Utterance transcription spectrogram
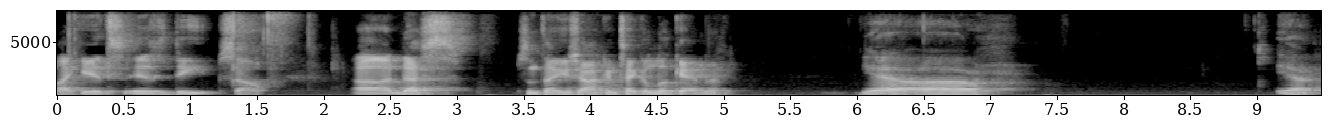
Like it's it's deep. So uh, that's some things y'all can take a look at, man. Yeah. Uh, yeah.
